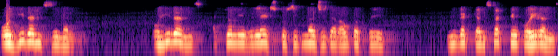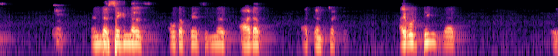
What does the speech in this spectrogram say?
coherent synergy. Coherence actually relates to signals which are out of phase. You get constructive coherence and the signals, out of phase signals add up are constructive. I would think that a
